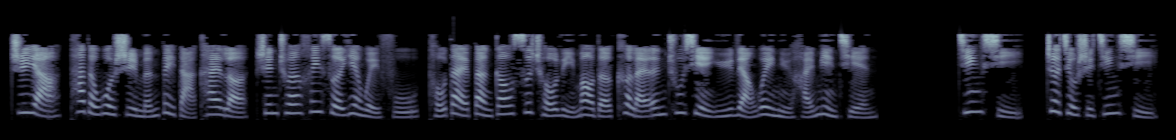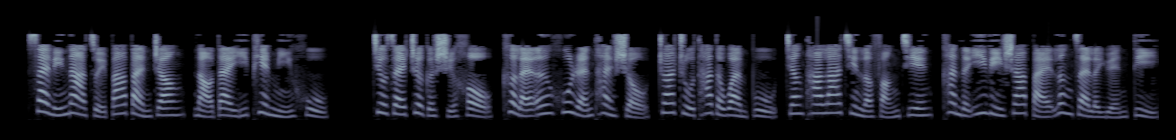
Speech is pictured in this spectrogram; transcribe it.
吱呀，她的卧室门被打开了。身穿黑色燕尾服、头戴半高丝绸礼帽的克莱恩出现于两位女孩面前。惊喜，这就是惊喜！赛琳娜嘴巴半张，脑袋一片迷糊。就在这个时候，克莱恩忽然探手抓住她的腕部，将她拉进了房间，看得伊丽莎白愣在了原地。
